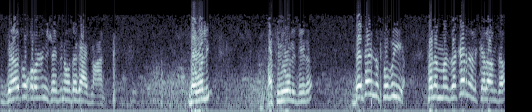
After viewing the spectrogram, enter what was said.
بلاد أخرى نحن شايفينه ده قاعد معانا. ده ولي؟ أصلي ولي زي ده؟ ده دين الصوفية فلما ذكرنا الكلام ده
